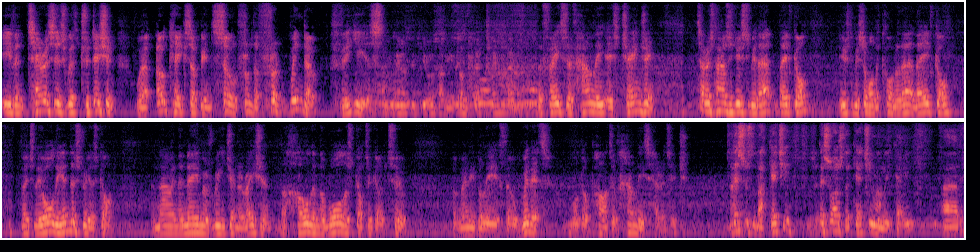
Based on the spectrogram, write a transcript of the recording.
even terraces with tradition, where oat cakes have been sold from the front window for years. The face of Hanley is changing. Terraced houses used to be there, they've gone. Used to be some on the corner there, they've gone. Virtually all the industry has gone. And now, in the name of regeneration, the hole in the wall has got to go too. But many believe that with it will go part of Hanley's heritage. This was the back kitchen. This was the kitchen when we came. Uh, the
